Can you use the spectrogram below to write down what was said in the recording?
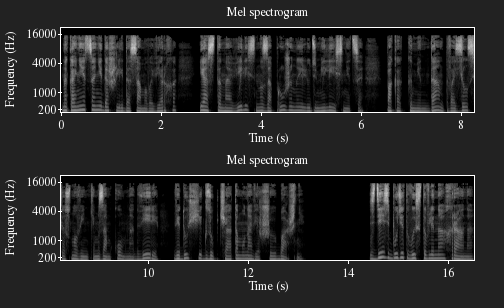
Наконец они дошли до самого верха и остановились на запруженной людьми лестнице, пока комендант возился с новеньким замком на двери, ведущей к зубчатому навершию башни. Здесь будет выставлена охрана,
